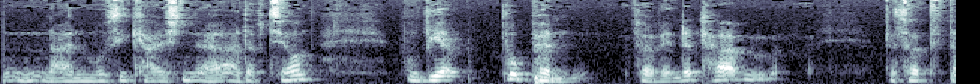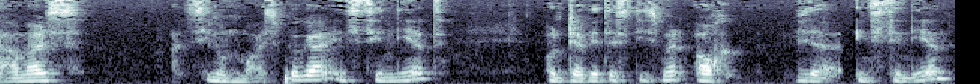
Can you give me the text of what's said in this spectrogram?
neuen musikalischen äh, Adaption, wo wir Puppen verwendet haben. Das hat damals Simon Meusburger inszeniert und der wird es diesmal auch wieder inszenieren.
